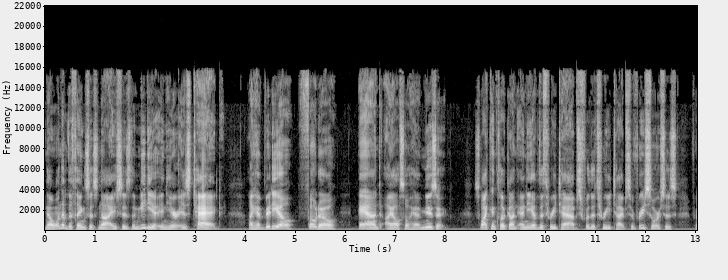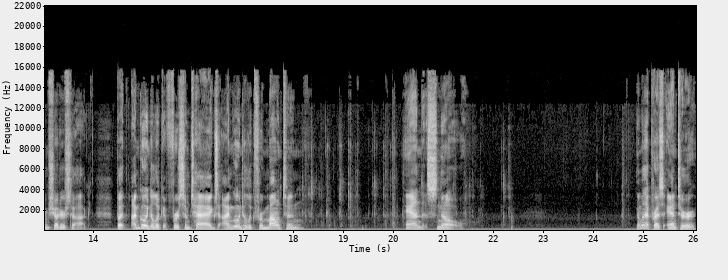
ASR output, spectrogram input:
Now one of the things that's nice is the media in here is tagged. I have video, photo, and I also have music. So I can click on any of the three tabs for the three types of resources from Shutterstock. But I'm going to look at for some tags. I'm going to look for mountain and snow. Then when I press enter,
